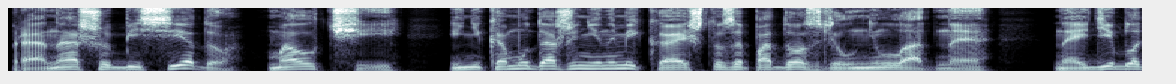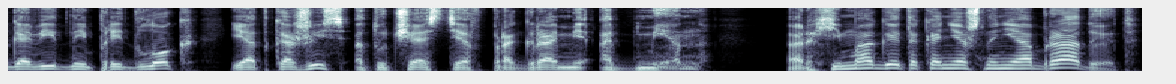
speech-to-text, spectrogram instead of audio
«Про нашу беседу молчи и никому даже не намекай, что заподозрил неладное. Найди благовидный предлог и откажись от участия в программе «Обмен». Архимага это, конечно, не обрадует,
